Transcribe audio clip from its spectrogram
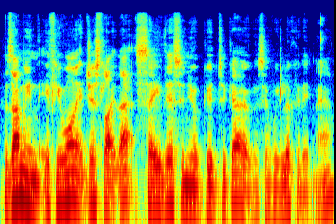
Because I mean, if you want it just like that, save this and you're good to go. Because if we look at it now,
